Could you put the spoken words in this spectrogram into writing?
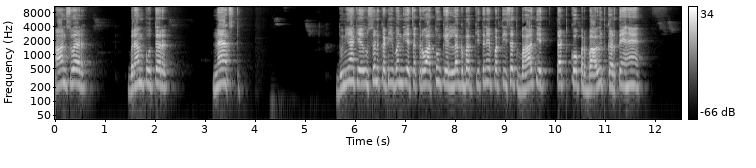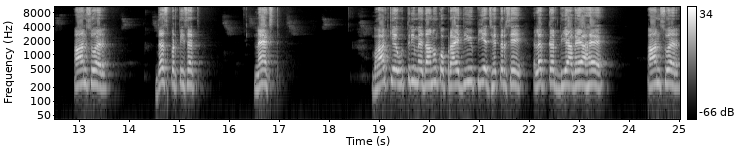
आंसर ब्रह्मपुत्र नेक्स्ट दुनिया के उष्ण कटिबंधीय चक्रवातों के लगभग कितने प्रतिशत भारतीय तट को प्रभावित करते हैं? आंसर दस प्रतिशत। नेक्स्ट भारत के उत्तरी मैदानों को प्रायद्वीपीय क्षेत्र से अलग कर दिया गया है। आंसर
